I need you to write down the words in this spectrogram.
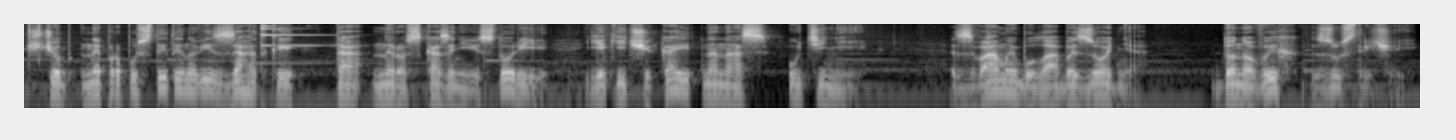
щоб не пропустити нові загадки та нерозказані історії, які чекають на нас у тіні. З вами була Безодня. До нових зустрічей!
